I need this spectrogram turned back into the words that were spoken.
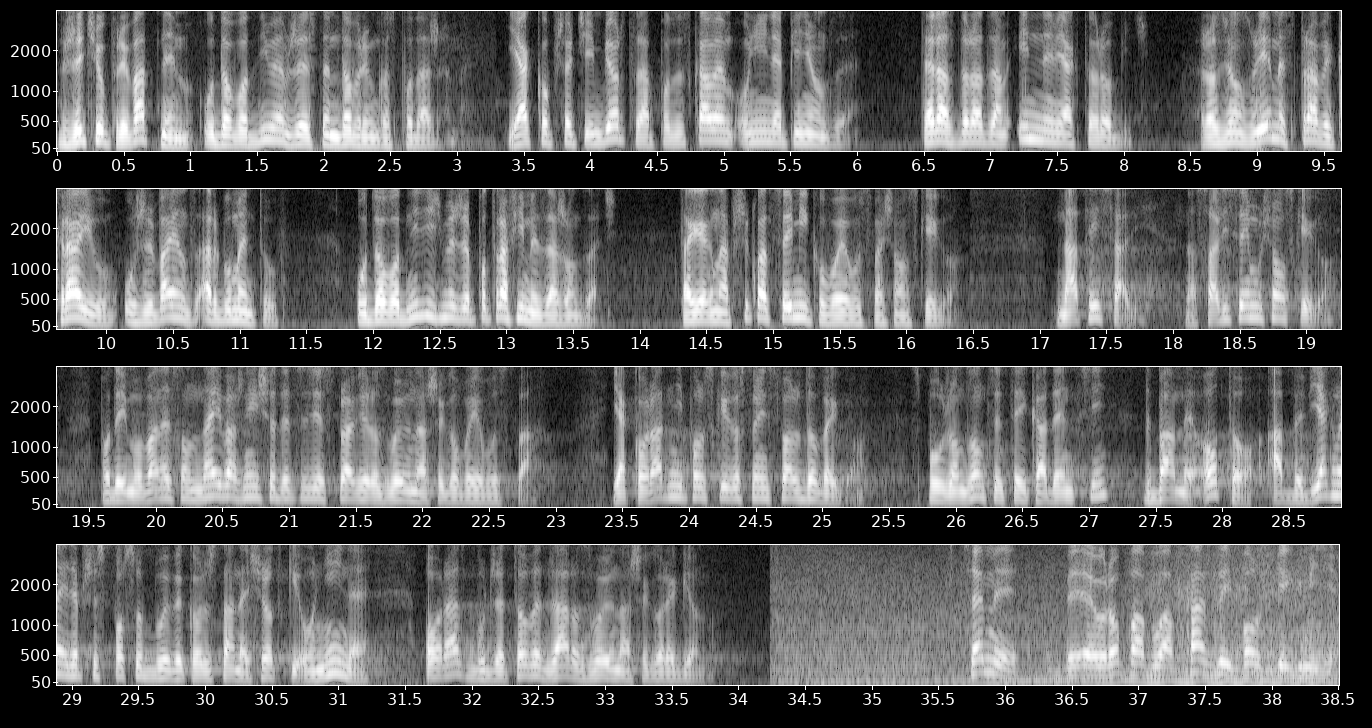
W życiu prywatnym udowodniłem, że jestem dobrym gospodarzem. Jako przedsiębiorca pozyskałem unijne pieniądze. Teraz doradzam innym, jak to robić. Rozwiązujemy sprawy kraju używając argumentów. Udowodniliśmy, że potrafimy zarządzać. Tak jak na przykład Sejmiku Województwa Śląskiego. Na tej sali, na sali Sejmu Śląskiego, podejmowane są najważniejsze decyzje w sprawie rozwoju naszego województwa. Jako radni Polskiego Stronnictwa Ludowego, współrządzący tej kadencji, dbamy o to, aby w jak najlepszy sposób były wykorzystane środki unijne oraz budżetowe dla rozwoju naszego regionu. Chcemy, by Europa była w każdej polskiej gminie.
